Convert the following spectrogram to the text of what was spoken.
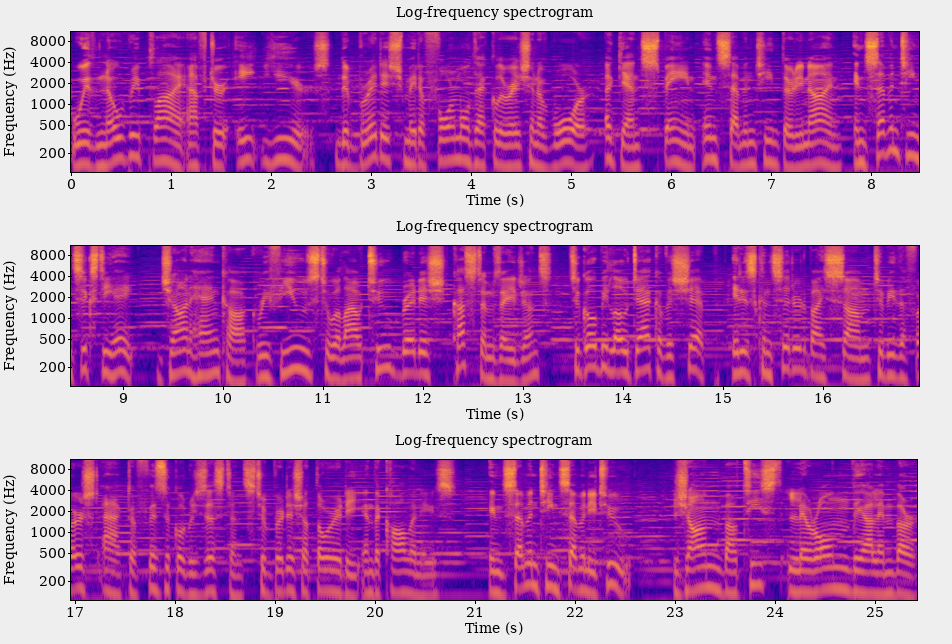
With no reply after eight years, the British made a formal declaration of war against Spain in 1739. In 1768, John Hancock refused to allow two British customs agents to go below deck of his ship. It is considered by some to be the first act of physical resistance to British authority in the colonies. In 1772, Jean-Baptiste le Rond d'Alembert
